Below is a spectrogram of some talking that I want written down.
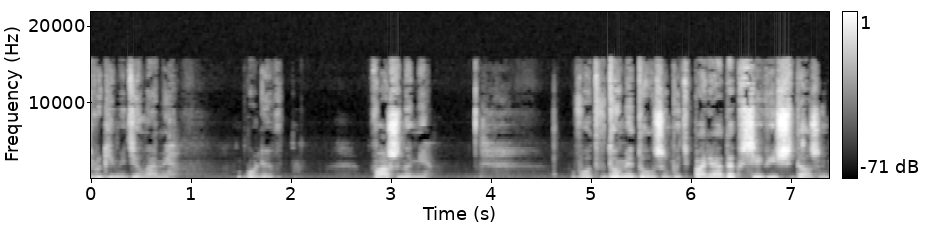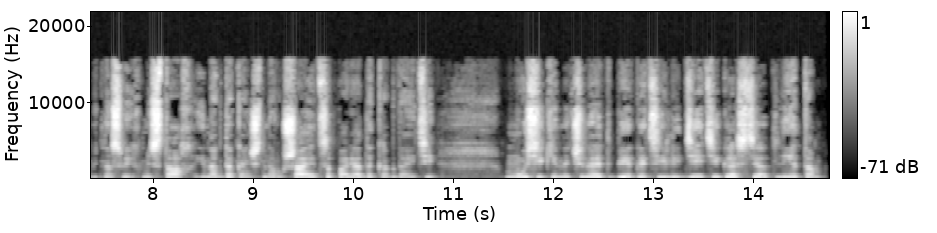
другими делами, более важными. Вот, в доме должен быть порядок, все вещи должны быть на своих местах. Иногда, конечно, нарушается порядок, когда эти мусики начинают бегать, или дети гостят летом.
